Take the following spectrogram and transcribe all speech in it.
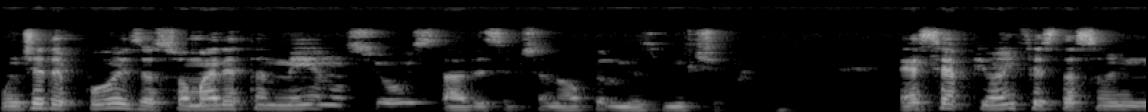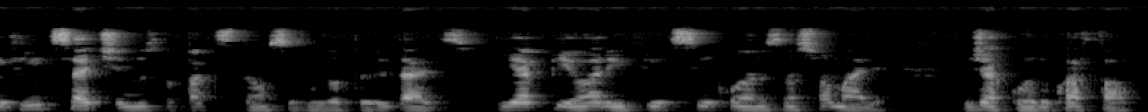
Um dia depois, a Somália também anunciou o estado excepcional pelo mesmo motivo. Essa é a pior infestação em 27 anos no Paquistão, segundo autoridades, e a pior em 25 anos na Somália, de acordo com a FAO,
